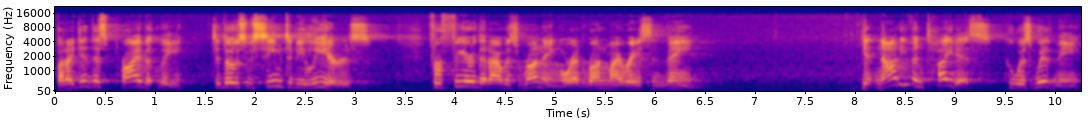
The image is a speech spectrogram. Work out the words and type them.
But I did this privately to those who seemed to be leaders, for fear that I was running or had run my race in vain. Yet not even Titus, who was with me,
